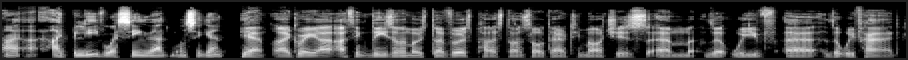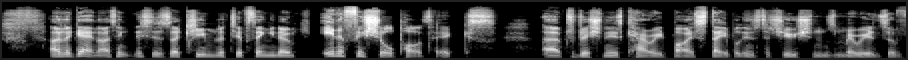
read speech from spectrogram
I, I believe we're seeing that once again. Yeah, I agree. I, I think these are the most diverse Palestine solidarity marches um, that we've, uh, that we've had. And again, I think this is a cumulative thing. You know, in official politics, uh, tradition is carried by stable institutions, myriads of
